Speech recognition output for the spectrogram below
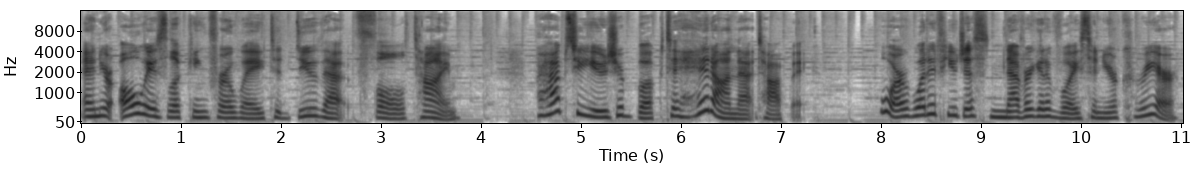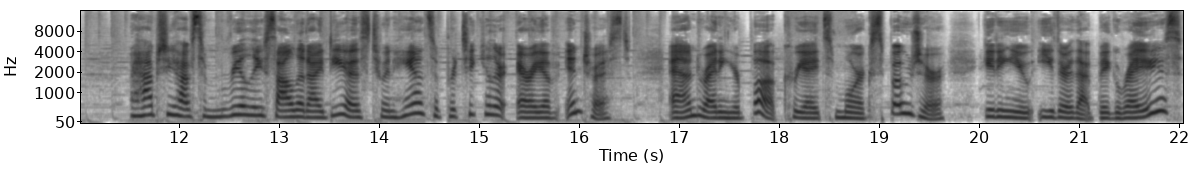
and you're always looking for a way to do that full time. Perhaps you use your book to hit on that topic. Or what if you just never get a voice in your career? Perhaps you have some really solid ideas to enhance a particular area of interest, and writing your book creates more exposure, getting you either that big raise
